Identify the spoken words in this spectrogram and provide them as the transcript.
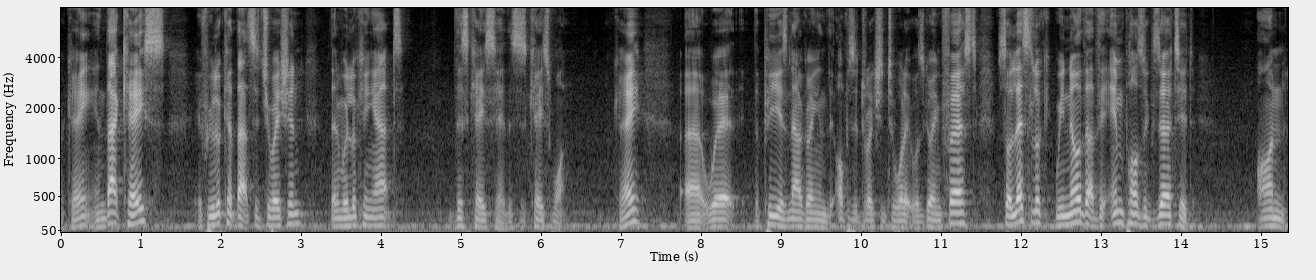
Okay, in that case, if we look at that situation, then we're looking at this case here. This is case one. Okay, uh, where the P is now going in the opposite direction to what it was going first. So let's look. We know that the impulse exerted on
